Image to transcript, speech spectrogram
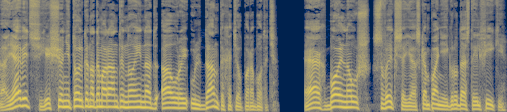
А я ведь еще не только над Амаранты, но и над аурой Ульданты хотел поработать. Эх, больно уж свыкся я с компанией грудастой эльфийки.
